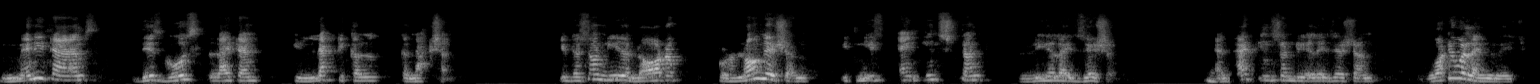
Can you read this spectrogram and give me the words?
Many times, this goes like an electrical connection. It does not need a lot of prolongation, it needs an instant realization. Hmm. And that instant realization, whatever language,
